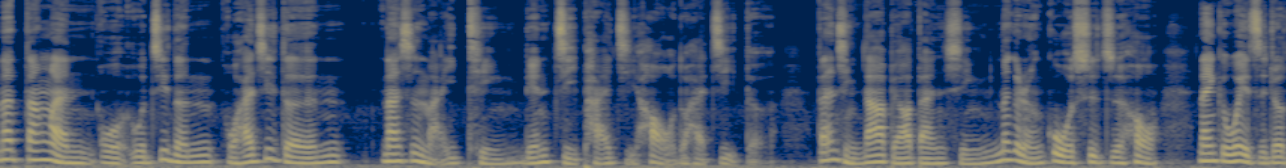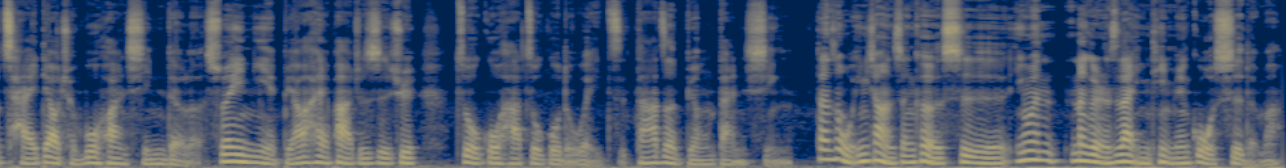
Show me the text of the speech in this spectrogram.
那当然，我我记得我还记得那是哪一厅，连几排几号我都还记得。但请大家不要担心，那个人过世之后，那一个位置就拆掉，全部换新的了。所以你也不要害怕，就是去坐过他坐过的位置，大家这不用担心。但是我印象很深刻的是，因为那个人是在影厅里面过世的嘛，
